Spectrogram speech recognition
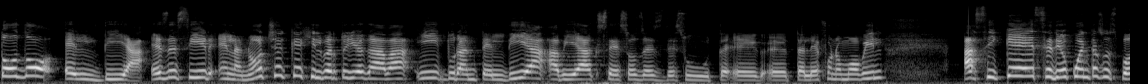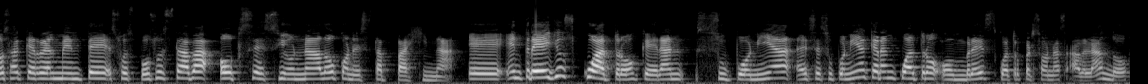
todo el día, es decir, en la noche que Gilberto llegaba y durante el día había acceso desde su eh, eh, teléfono móvil. Así que se dio cuenta su esposa que realmente su esposo estaba obsesionado con esta página. Eh, entre ellos cuatro, que eran, suponía, se suponía que eran cuatro hombres, cuatro personas hablando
